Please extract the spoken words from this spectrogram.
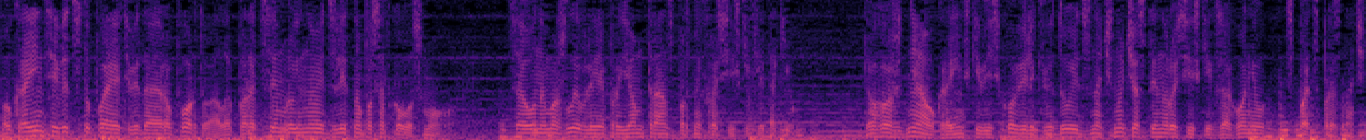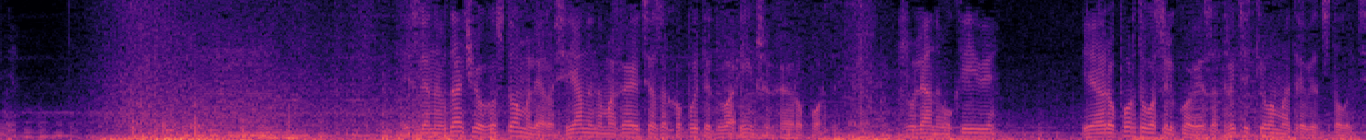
Українці відступають від аеропорту, але перед цим руйнують злітно-посадкову смугу. Це унеможливлює прийом транспортних російських літаків. Того ж дня українські військові ліквідують значну частину російських загонів спецпризначення. Після невдачі у Гостомелі росіяни намагаються захопити два інших аеропорти: Жуляни у Києві і аеропорт у Василькові за 30 кілометрів від столиці.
